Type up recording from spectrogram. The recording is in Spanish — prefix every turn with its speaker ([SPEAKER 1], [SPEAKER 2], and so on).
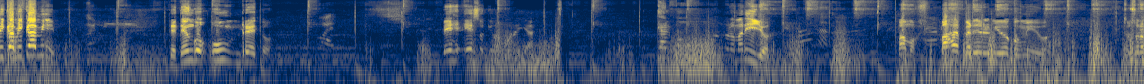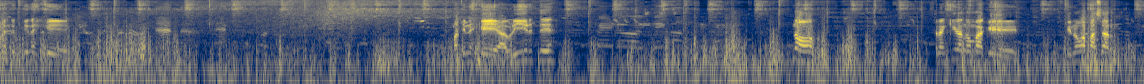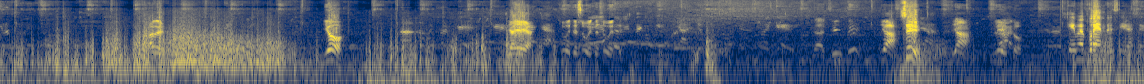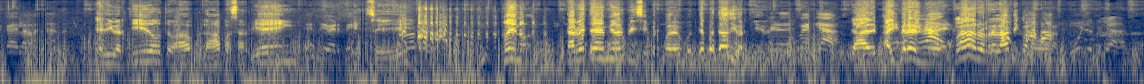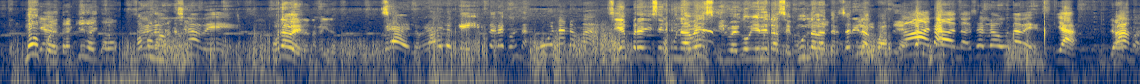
[SPEAKER 1] Cami, Cami, Cami. Te tengo un reto. ¿Ves eso que va por allá? Y al fondo, amarillo. Vamos, vas a perder el miedo conmigo. Tú solamente tienes que. Más tienes que abrirte. No. Tranquila nomás que, que no va a pasar. A ver. Yo. Ya, ya, ya. Súbete, súbete, súbete. Ya, sí. Ya, listo.
[SPEAKER 2] ¿Qué me pueden decir acerca de la banana?
[SPEAKER 3] Es divertido, te vas a, la vas a pasar bien.
[SPEAKER 2] Es divertido.
[SPEAKER 3] Sí. Bueno, tal vez te dé miedo al principio, pero después te vas a divertir.
[SPEAKER 2] Pero después ya.
[SPEAKER 3] Ya, de- ahí pierde el miedo. Claro, relájate con la bola.
[SPEAKER 2] Ya.
[SPEAKER 3] No,
[SPEAKER 2] Ya.
[SPEAKER 3] pues tranquilo, ahí está. la- Vamos a la
[SPEAKER 2] Grábelo, grábelo que está la cosa. Una nomás.
[SPEAKER 3] Siempre dicen una vez y luego viene la segunda, la tercera y la cuarta.
[SPEAKER 2] No, no, no, solo una vez. Ya.
[SPEAKER 3] Ya.
[SPEAKER 2] Vamos.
